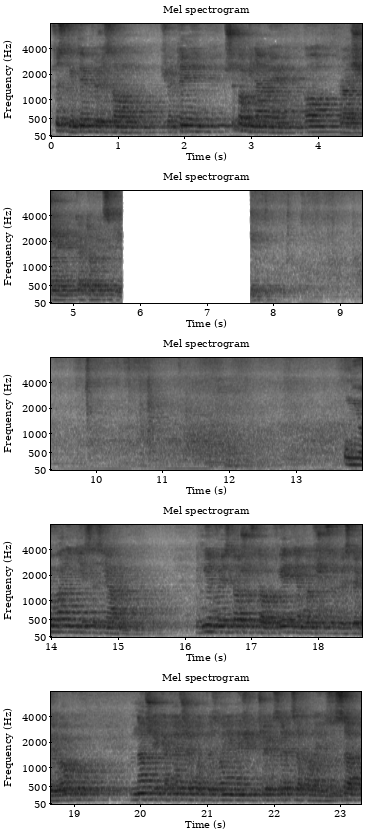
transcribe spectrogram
Wszystkim tym, którzy są świątyni, przypominamy o prasie katolickiej. Umiłowani diecezjanie. W dniu 26 kwietnia 2020 roku w naszej katedrze pod wezwaniem Najświętszego Serca Pana Jezusa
